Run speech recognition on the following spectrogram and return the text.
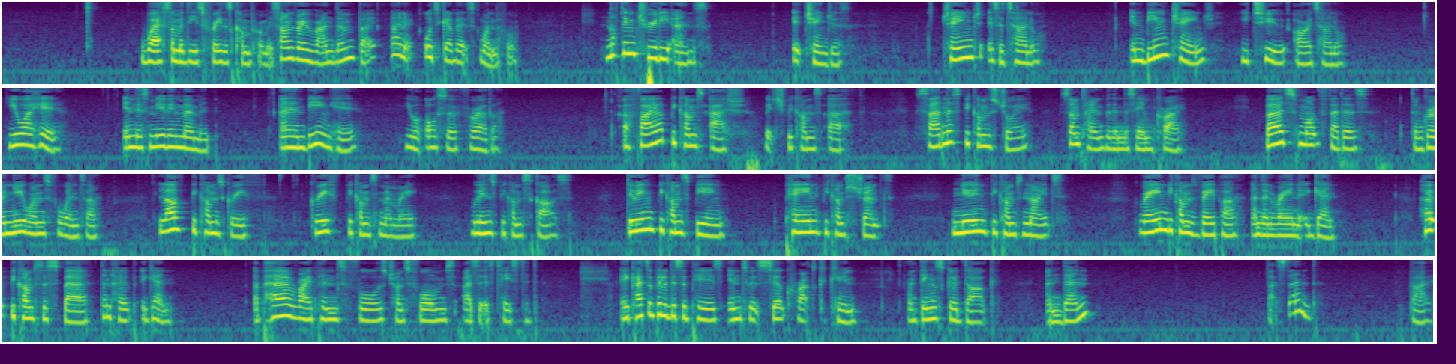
where some of these phrases come from. It sounds very random, but I know altogether it's wonderful. Nothing truly ends, it changes. Change is eternal. In being change, you too are eternal. You are here, in this moving moment, and in being here, you are also forever. A fire becomes ash, which becomes earth. Sadness becomes joy, sometimes within the same cry. Birds molt feathers, then grow new ones for winter. Love becomes grief, Grief becomes memory. Wounds become scars. Doing becomes being. Pain becomes strength. Noon becomes night. Rain becomes vapor and then rain again. Hope becomes despair, then hope again. A pear ripens, falls, transforms as it is tasted. A caterpillar disappears into its silk wrapped cocoon, and things go dark, and then that's the end. Bye.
